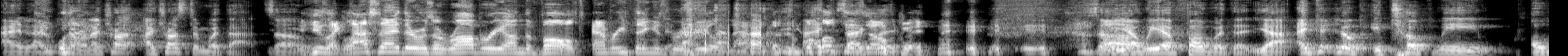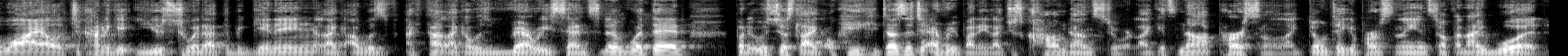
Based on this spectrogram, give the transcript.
And like, you know, and I trust I trust him with that. So He's like, last night there was a robbery on the vault. Everything is revealed now. The Yeah, vault exactly. is open. so yeah, Um, we have fun with it. Yeah. I look, it took me a while to kind of get used to it at the beginning. Like I was, I felt like I was very sensitive with it, but it was just like, okay, he does it to everybody. Like, just calm down, Stuart. Like, it's not personal. Like, don't take it personally and stuff. And I would.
